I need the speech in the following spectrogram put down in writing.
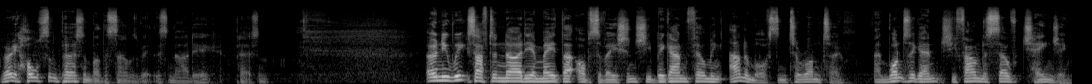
Very wholesome person by the sounds of it, this Nadia person. Only weeks after Nadia made that observation, she began filming Animorphs in Toronto. And once again, she found herself changing.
